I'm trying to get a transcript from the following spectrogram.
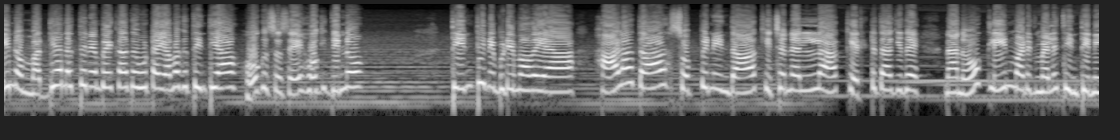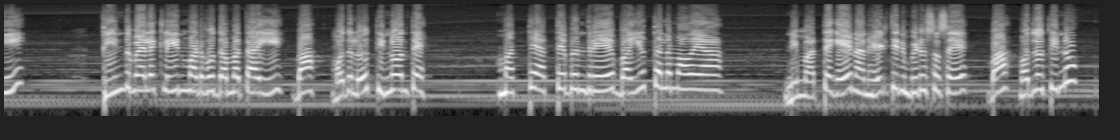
ಇನ್ನು ಮಧ್ಯಾಹ್ನ ತಿನ್ನಬೇಕಾದ ಊಟ ಯಾವಾಗ ತಿಂತೀಯಾ? ಹೋಗು ಸೊಸೆ, ಹೋಗಿ ತಿನ್ನು. ತಿಂತೀನಿ ಬಿಡಿ ಮಾವಯ್ಯ. ಹಾಳಾದ ಸೊಪ್ಪಿನಿಂದ ಕಿಚನ್ ಎಲ್ಲ ಕೆಟ್ಟದಾಗಿದೆ. ನಾನು ಕ್ಲೀನ್ ಮಾಡಿದ ಮೇಲೆ ತಿಂತೀನಿ. ತಿಂದ ಮೇಲೆ ಕ್ಲೀನ್ ಮಾಡ್ಬೋದಮ್ಮ ತಾಯಿ. ಬಾ, ಮೊದಲು ತಿನ್ನುವಂತೆ. ಮತ್ತೆ ಅತ್ತೆ ಬಂದ್ರೆ ಬೈಯುತ್ತಲ್ಲ ಮಾವಯ್ಯ. ನಿಮ್ಮ ಅತ್ತೆಗೆ ನಾನು ಹೇಳ್ತೀನಿ ಬಿಡು ಸೊಸೆ. ಬಾ, ಮೊದಲು ತಿನ್ನು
